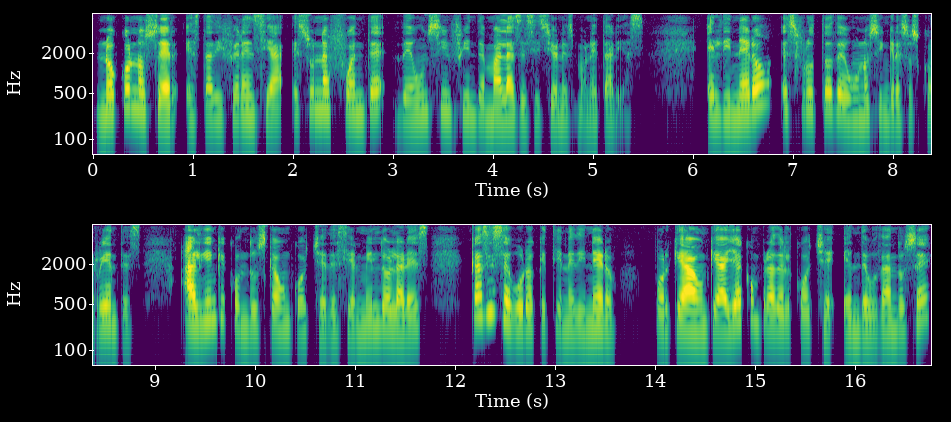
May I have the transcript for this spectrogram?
No conocer esta diferencia es una fuente de un sinfín de malas decisiones monetarias. El dinero es fruto de unos ingresos corrientes. Alguien que conduzca un coche de 100 mil dólares casi seguro que tiene dinero, porque aunque haya comprado el coche endeudándose,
